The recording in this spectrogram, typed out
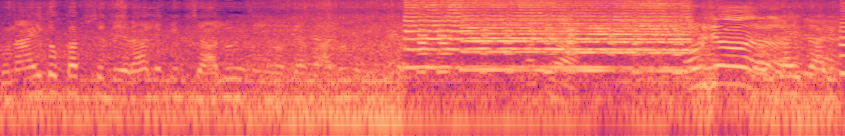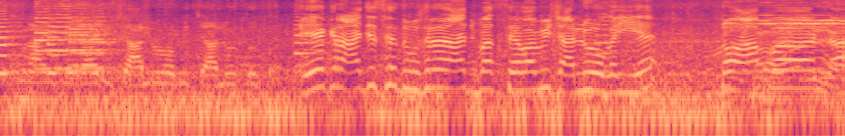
सुनाई तो कब से दे रहा लेकिन चालू ही नहीं होता मालूम नहीं और जो तारीख को सुनाई दे रहा है चालू होगी चालू तो एक राज्य से दूसरे राज्य बस सेवा भी चालू हो गई है। तो आप अ,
